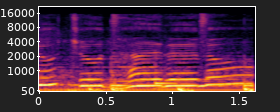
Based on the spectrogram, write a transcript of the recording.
चुचु धरलो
